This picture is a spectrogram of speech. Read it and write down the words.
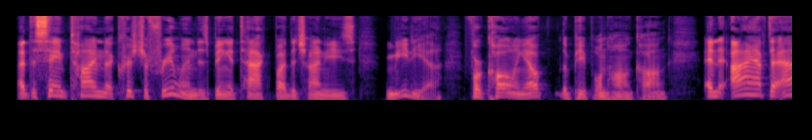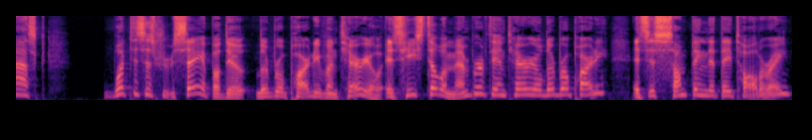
At the same time that Chrystia Freeland is being attacked by the Chinese media for calling out the people in Hong Kong. And I have to ask, what does this say about the Liberal Party of Ontario? Is he still a member of the Ontario Liberal Party? Is this something that they tolerate?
